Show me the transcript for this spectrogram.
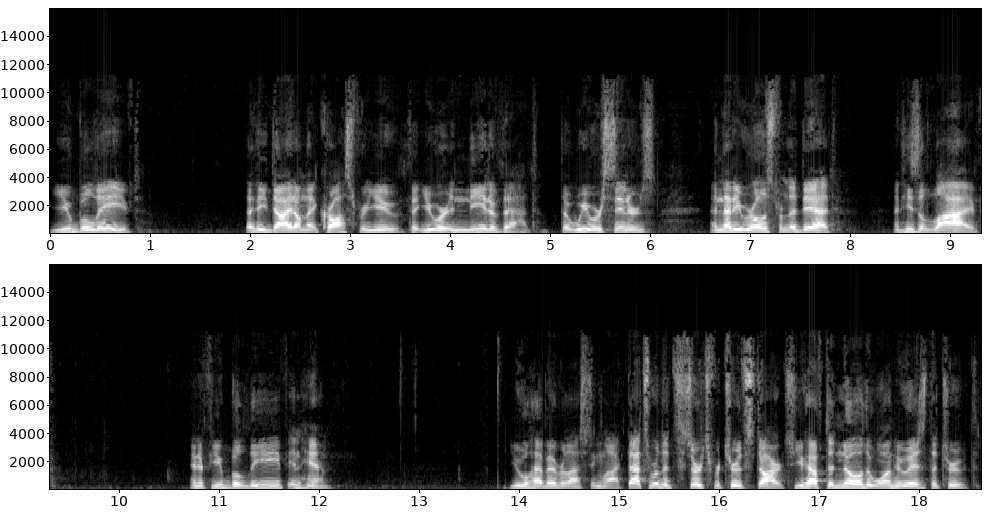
You believed that He died on that cross for you, that you were in need of that, that we were sinners, and that He rose from the dead, and He's alive. And if you believe in Him, you will have everlasting life. That's where the search for truth starts. You have to know the one who is the truth.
